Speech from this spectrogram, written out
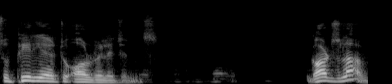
superior to all religions. God's love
